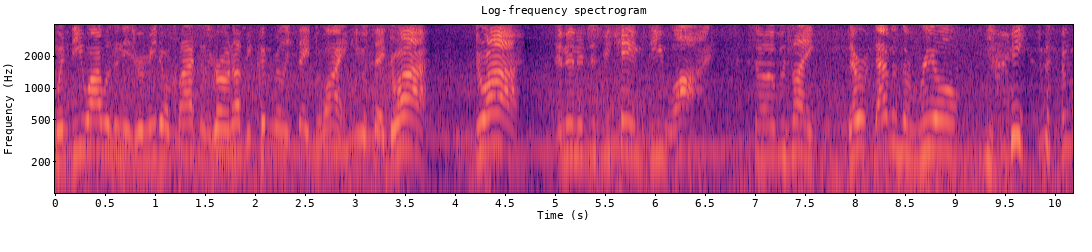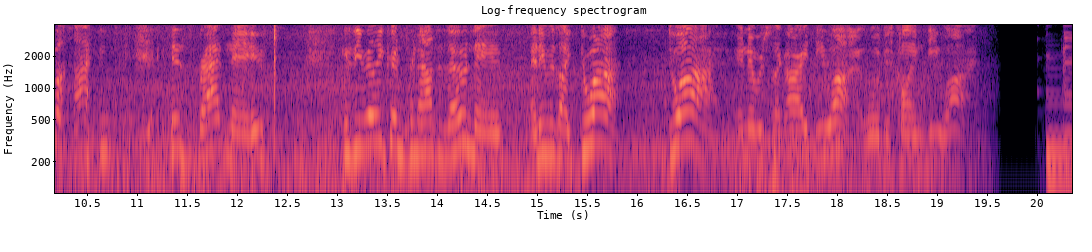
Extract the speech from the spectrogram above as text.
when D-WHY was in these remedial classes growing up, he couldn't really say Dwight. He would say Dwight, Dwight, and then it just became D-WHY. So it was like there that was the real reason behind his rap name. Because he really couldn't pronounce his own name, and he was like Dwight, Dwight, and it was just like, all right, D-WHY. We'll just call him D-WHY.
